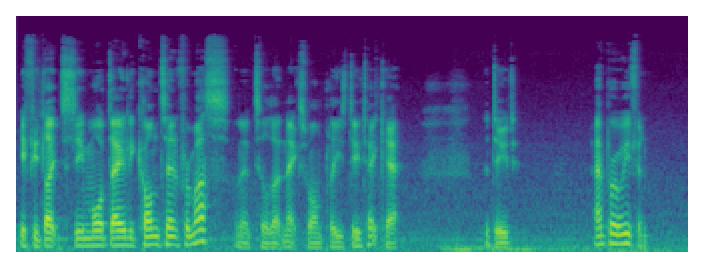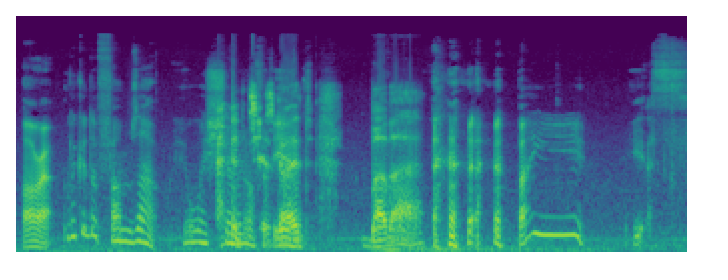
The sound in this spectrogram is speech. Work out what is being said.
if you'd like to see more daily content from us. And until that next one, please do take care. The dude. And Broeven. Alright, look at the thumbs up. You always showing off at the guys. Bye bye. Bye. Yes.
